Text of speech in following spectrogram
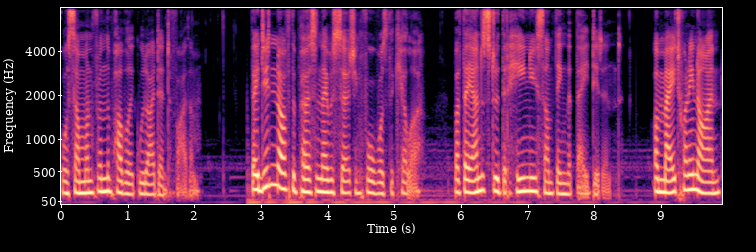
or someone from the public would identify them. They didn't know if the person they were searching for was the killer, but they understood that he knew something that they didn't. On May 29,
